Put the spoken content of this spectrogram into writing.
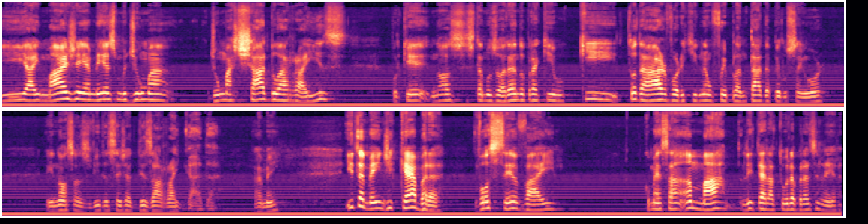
E a imagem é mesmo de uma de um machado à raiz, porque nós estamos orando para que o que toda árvore que não foi plantada pelo Senhor em nossas vidas seja desarraigada. Amém? E também de quebra, você vai começar a amar literatura brasileira.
